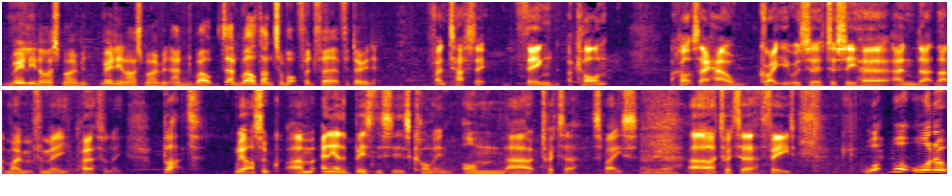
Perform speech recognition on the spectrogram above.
really nice moment, really nice moment, and well done, well done to Watford for, for doing it. Fantastic thing. I can't. I can't say how great it was to, to see her and that, that moment for me personally. But we asked some, um, any other businesses, Colin, on our Twitter space, Oh, yeah. uh, our Twitter feed. What, what, what are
